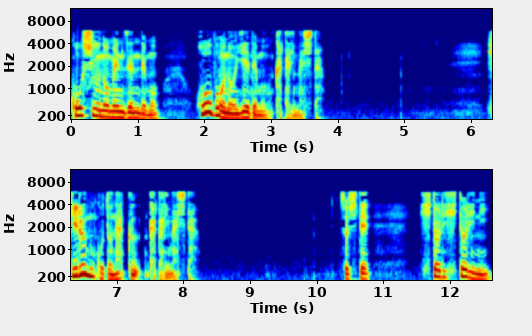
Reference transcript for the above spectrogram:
公衆の面前でも、方々の家でも語りました。ひるむことなく語りました。そして、一人一人に、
